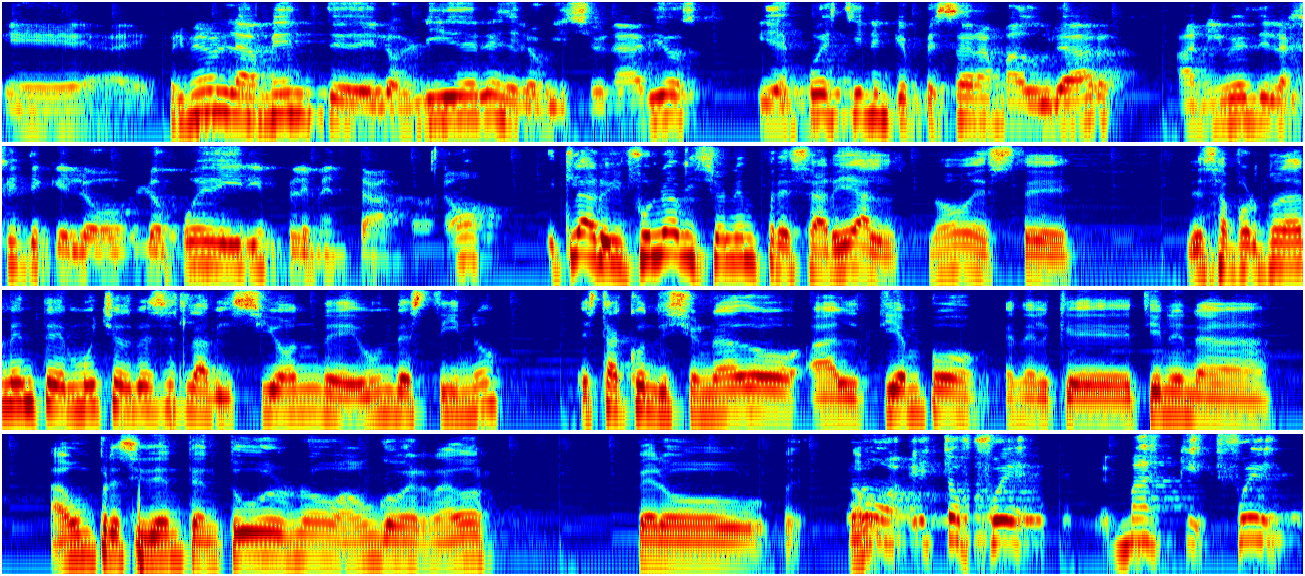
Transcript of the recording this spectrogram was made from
eh, primero en la mente de los líderes, de los visionarios, y después tienen que empezar a madurar a nivel de la gente que lo, puede ir implementando, ¿no? Y claro, y fue una visión empresarial, ¿no? Este, desafortunadamente muchas veces la visión de un destino está condicionado al tiempo en el que tienen a, a un presidente en turno, a un gobernador. pero... ¿no? esto fue más que fue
